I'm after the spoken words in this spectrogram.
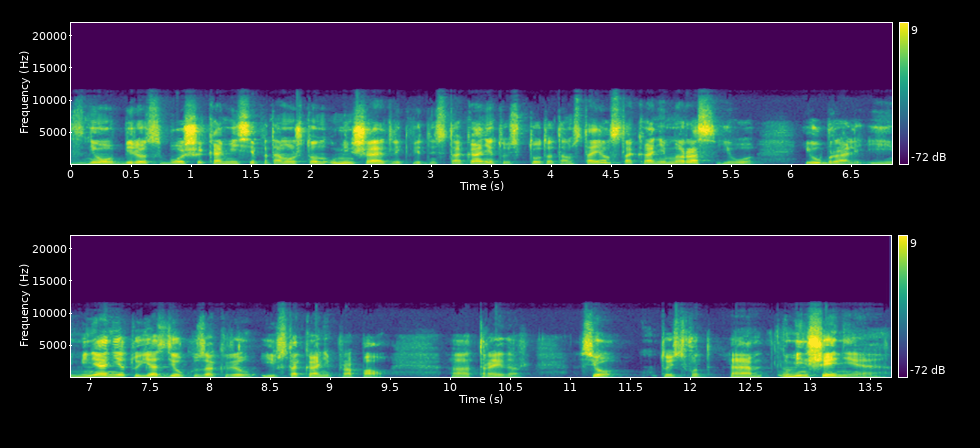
с него берется больше комиссии, потому что он уменьшает ликвидность в стакане. То есть кто-то там стоял в стакане, мы раз его и убрали. И меня нету, я сделку закрыл, и в стакане пропал э, трейдер. Все. То есть вот э, уменьшение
